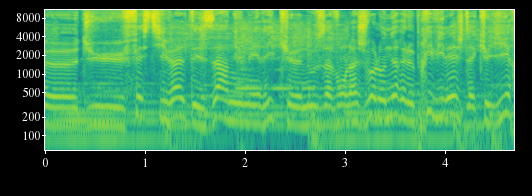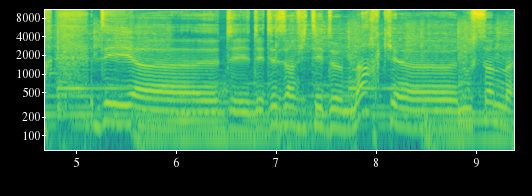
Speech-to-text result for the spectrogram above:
euh, du Festival des Arts Numériques. Nous avons la joie, l'honneur et le privilège d'accueillir des, euh, des, invités de marque. Euh, nous sommes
